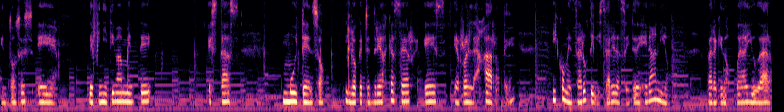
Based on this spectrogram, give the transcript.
Entonces, eh, definitivamente estás muy tenso y lo que tendrías que hacer es eh, relajarte y comenzar a utilizar el aceite de geranio para que nos pueda ayudar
